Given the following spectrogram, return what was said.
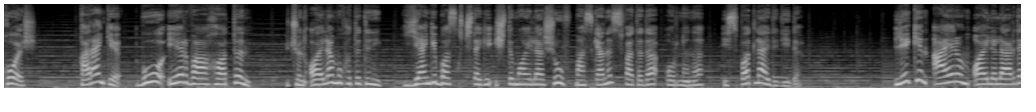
Xo'sh qarangki bu er va xotin uchun oila muhitining yangi bosqichdagi ijtimoiylashuv maskani sifatida o'rnini isbotlaydi deydi. Lekin ayrim oilalarda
